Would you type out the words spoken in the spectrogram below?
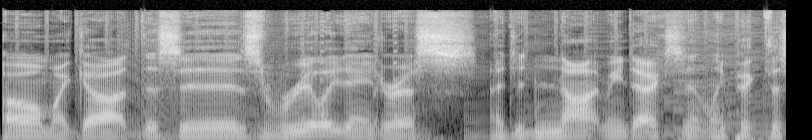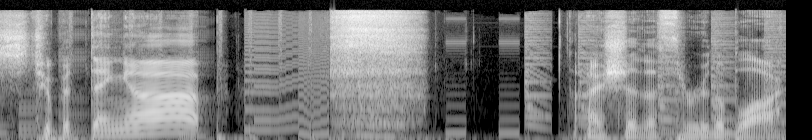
Oh my god, this is really dangerous. I did not mean to accidentally pick this stupid thing up! I should have threw the block.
